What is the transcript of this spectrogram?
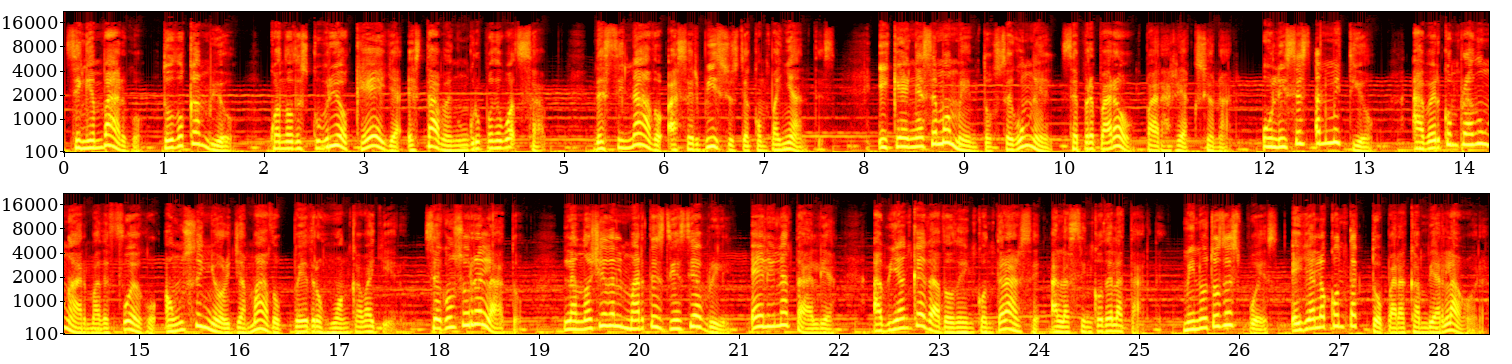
Sin embargo, todo cambió cuando descubrió que ella estaba en un grupo de WhatsApp destinado a servicios de acompañantes y que en ese momento, según él, se preparó para reaccionar. Ulises admitió haber comprado un arma de fuego a un señor llamado Pedro Juan Caballero. Según su relato, la noche del martes 10 de abril, él y Natalia habían quedado de encontrarse a las 5 de la tarde. Minutos después, ella lo contactó para cambiar la hora,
